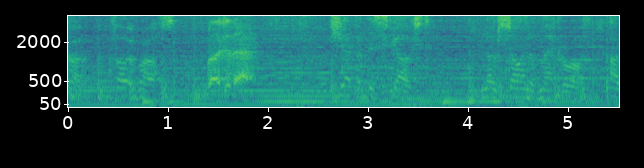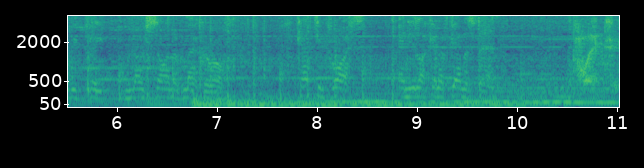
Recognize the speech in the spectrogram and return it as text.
Photographs. Roger that. Shepard, this is Ghost. No sign of Makarov. I repeat, no sign of Makarov. Captain Price, any luck in Afghanistan? Plenty.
